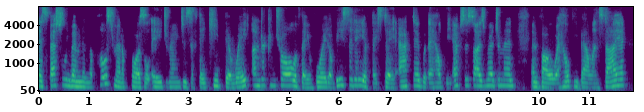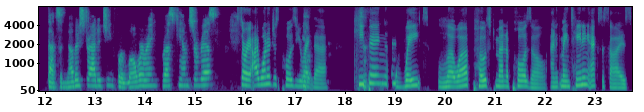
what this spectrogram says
especially women in the postmenopausal age ranges, if they keep their weight under control, if they avoid obesity, if they stay active with a healthy exercise regimen and follow a healthy, balanced diet, That's another strategy for lowering breast cancer risk. Sorry, I want to just pause you yeah. right there. Keeping weight lower postmenopausal and maintaining exercise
